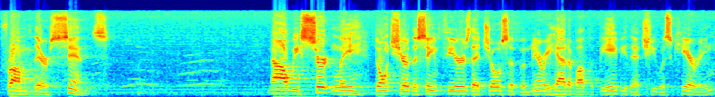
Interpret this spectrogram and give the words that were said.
from their sins. Now, we certainly don't share the same fears that Joseph and Mary had about the baby that she was carrying.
